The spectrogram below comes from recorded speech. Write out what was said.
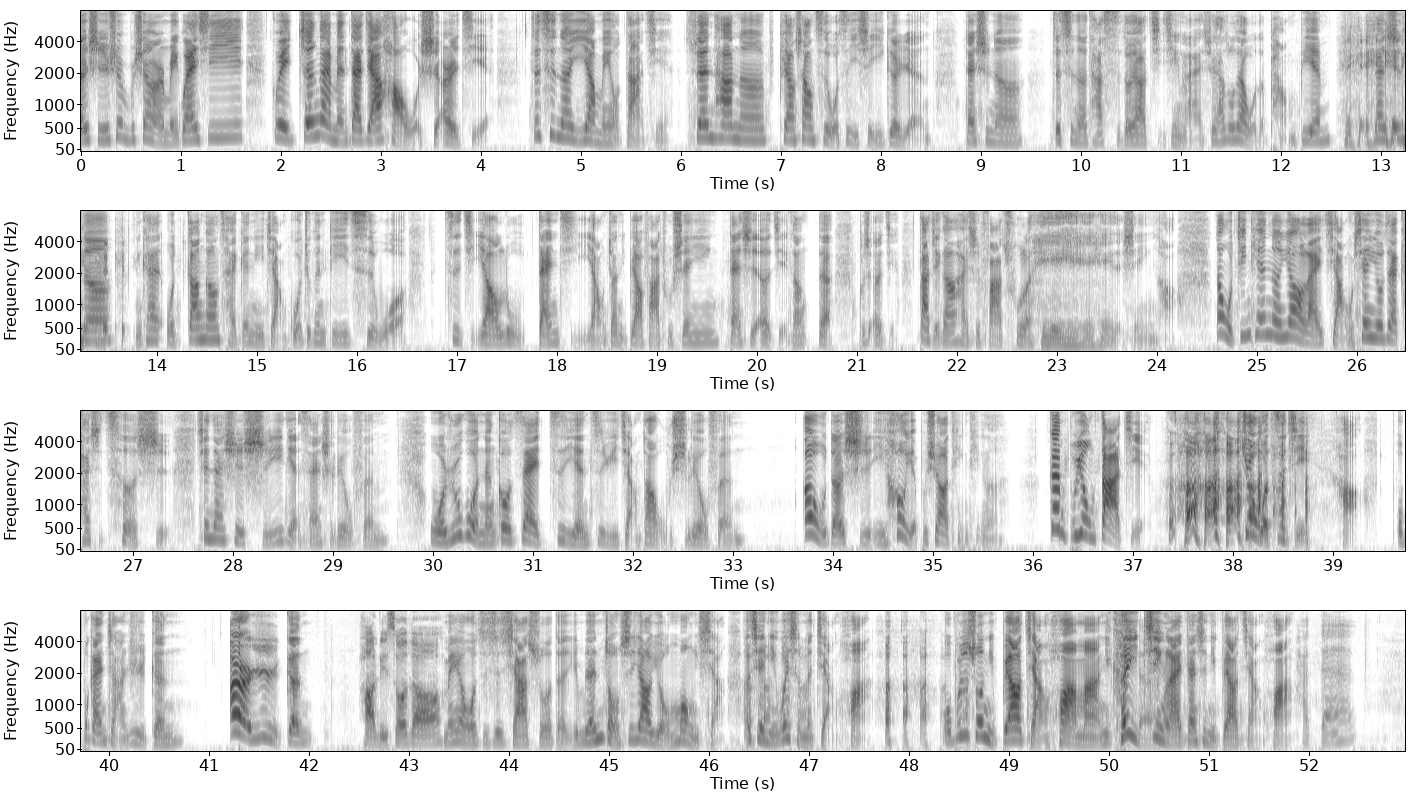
得时，顺不顺耳没关系。各位真爱们，大家好，我是二姐。这次呢，一样没有大姐。虽然她呢，像上次我自己是一个人，但是呢，这次呢，她死都要挤进来，所以她坐在我的旁边。但是呢，你看，我刚刚才跟你讲过，就跟第一次我。自己要录单集一样，我叫你不要发出声音。但是二姐刚的不是二姐，大姐刚刚还是发出了嘿嘿嘿嘿的声音。好，那我今天呢要来讲，我现在又在开始测试。现在是十一点三十六分，我如果能够再自言自语讲到五十六分，二五得十，以后也不需要婷婷了，更不用大姐，就我自己。好，我不敢讲日更，二日更。好，你说的哦，没有，我只是瞎说的。人总是要有梦想，而且你为什么讲话？我不是说你不要讲话吗？你可以进来，但是你不要讲话。好的，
